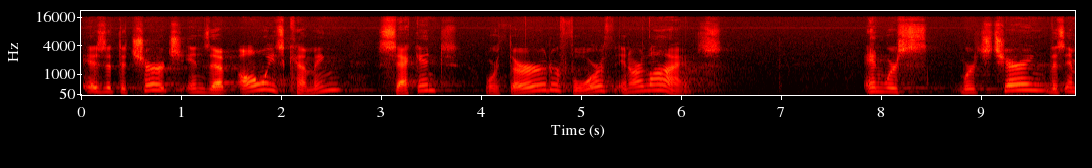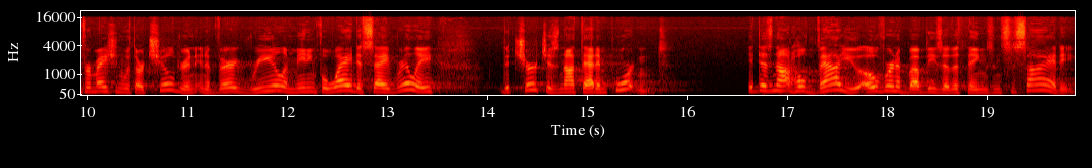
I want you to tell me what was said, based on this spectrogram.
is that the church ends up always coming second or third or fourth in our lives. And we're, we're sharing this information with our children in a very real and meaningful way to say, really, the church is not that important. It does not hold value over and above these other things in society.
